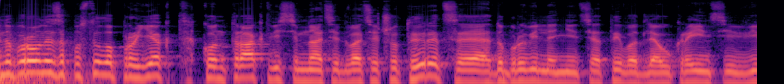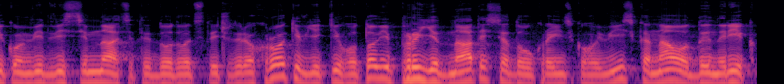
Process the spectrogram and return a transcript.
Міноборони запустило проєкт Контракт 1824 Це добровільна ініціатива для українців віком від 18 до 24 років, які готові приєднатися до українського війська на один рік.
